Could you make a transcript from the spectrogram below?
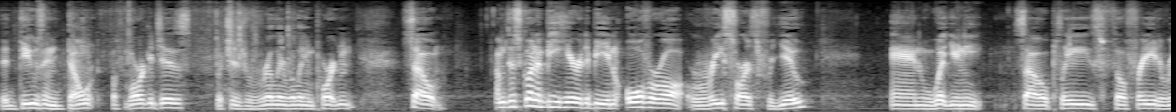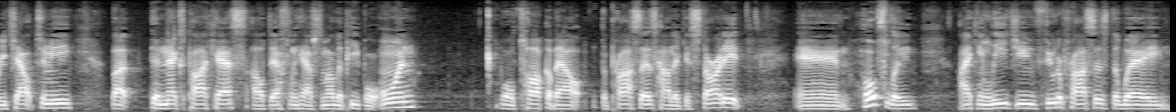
the do's and don't of mortgages, which is really, really important. So I'm just going to be here to be an overall resource for you and what you need. So please feel free to reach out to me. But the next podcast, I'll definitely have some other people on. We'll talk about the process, how to get started, and hopefully I can lead you through the process the way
